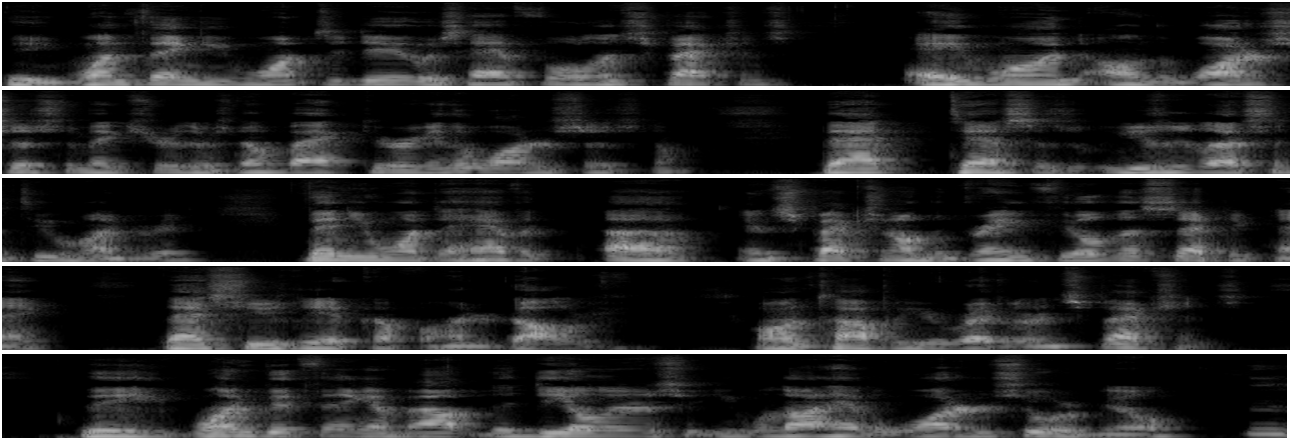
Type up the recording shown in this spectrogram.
The one thing you want to do is have full inspections. A1 on the water system, make sure there's no bacteria in the water system. That test is usually less than 200. Then you want to have an uh, inspection on the drain field and the septic tank. That's usually a couple hundred dollars on top of your regular inspections. The one good thing about the deal is you will not have a water and sewer bill. Hmm.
